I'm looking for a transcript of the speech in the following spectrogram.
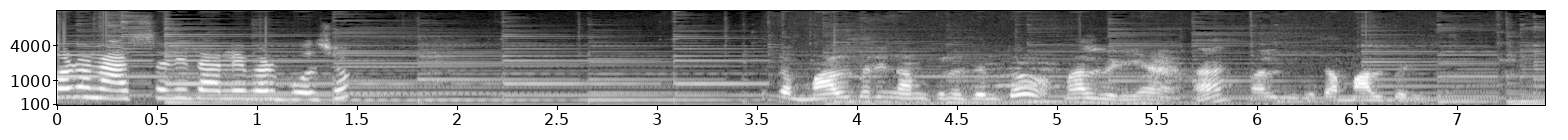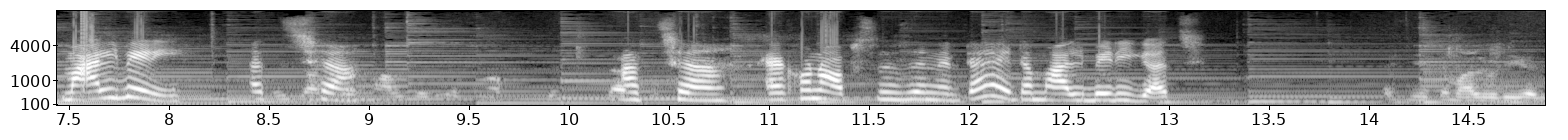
বড় নার্সারি তাহলে এবার বোঝো। এটা মালবেরি নাম শুনেছেন তো? মালবেরি হ্যাঁ। হ্যাঁ? মালবেরি এটা মালবেরি। মালবেরি আচ্ছা। মালবেরি। আচ্ছা এখন অফ সিজন এটা এটা মালবেরি গাছ। এটা মালবেরি গাছ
